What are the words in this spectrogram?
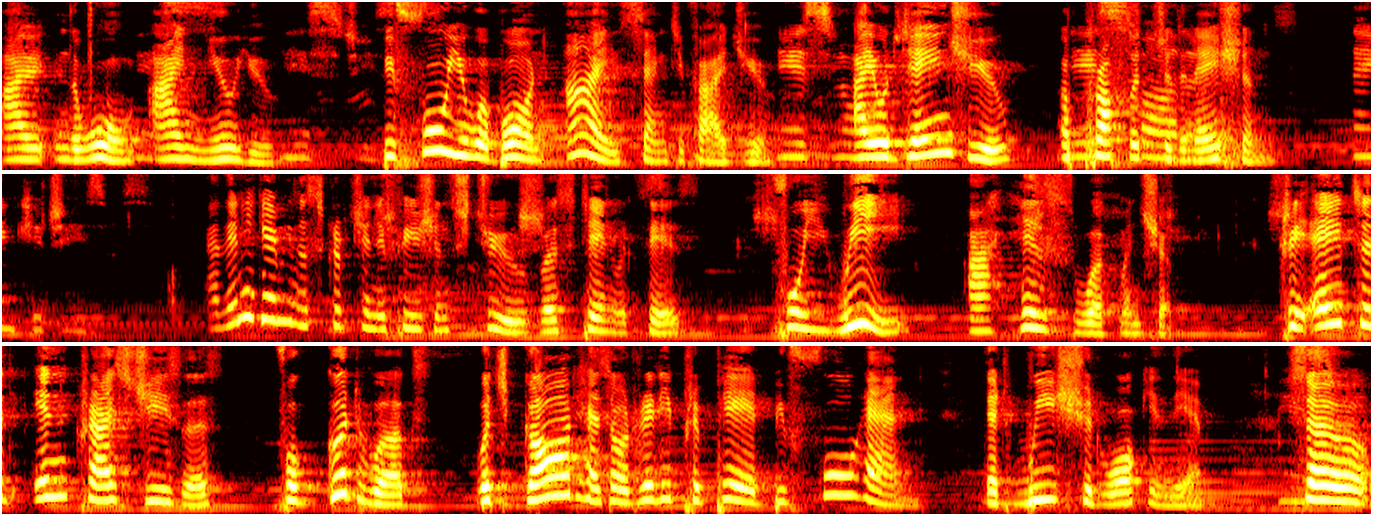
I, in the womb, I knew you. Yes, Jesus. Before you were born, I sanctified you. Yes, Lord. I ordained you a Yes, prophet to the Father. nations. Thank you, Jesus. And then he gave me the scripture in Ephesians 2, verse 10, which says, For we are his workmanship, created in Christ Jesus for good works, which God has already prepared beforehand that we should walk in them. so,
